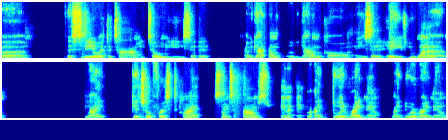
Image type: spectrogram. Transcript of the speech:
uh, the CEO at the time, he told me, he said, we got on we got on the call, and he said, hey, if you want to like get your first client, sometimes and like do it right now, like do it right now,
